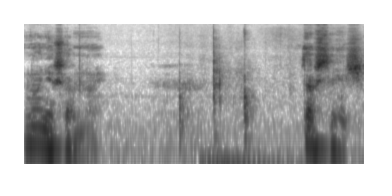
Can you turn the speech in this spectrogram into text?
но не со мной. До встречи.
